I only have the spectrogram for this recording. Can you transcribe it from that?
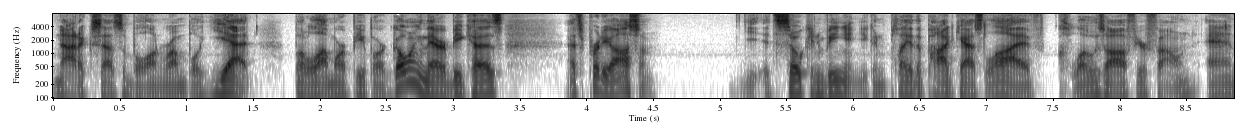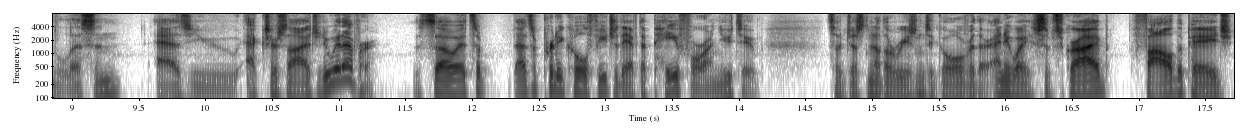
not accessible on Rumble yet, but a lot more people are going there because that's pretty awesome. It's so convenient. You can play the podcast live, close off your phone, and listen as you exercise or do whatever. So it's a that's a pretty cool feature they have to pay for on YouTube. So just another reason to go over there. Anyway, subscribe, follow the page,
